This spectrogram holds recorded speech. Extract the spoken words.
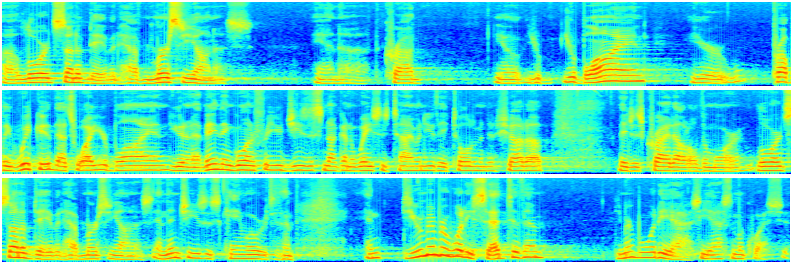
uh, Lord, Son of David, have mercy on us. And uh, the crowd, you know, you're, you're blind, you're probably wicked, that's why you're blind, you don't have anything going for you, Jesus is not going to waste his time on you. They told him to shut up. They just cried out all the more, Lord, Son of David, have mercy on us. And then Jesus came over to them. And do you remember what he said to them? Do you remember what he asked? He asked them a question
